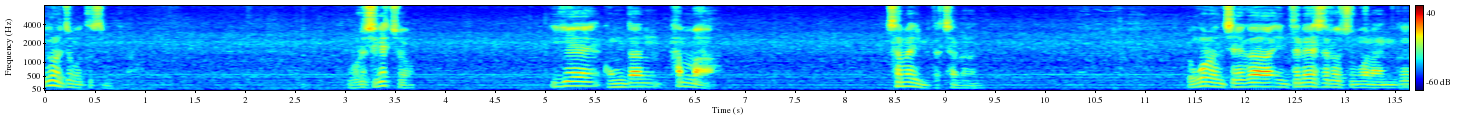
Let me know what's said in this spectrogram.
이거는 좀 어떻습니까? 모르시겠죠? 이게 공단 한마 천 원입니다, 천 원. 요거는 제가 인터넷으로 주문한 거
